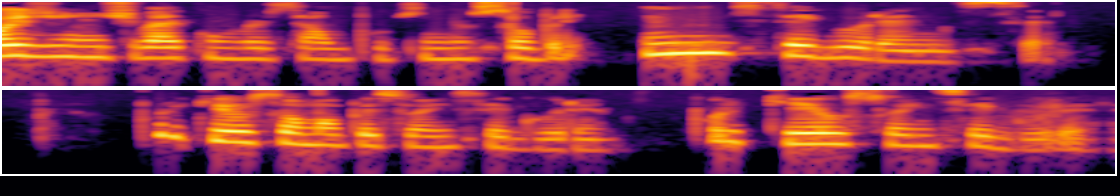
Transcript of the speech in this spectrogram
Hoje a gente vai conversar um pouquinho sobre insegurança. Por que eu sou uma pessoa insegura? Por que eu sou insegura?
